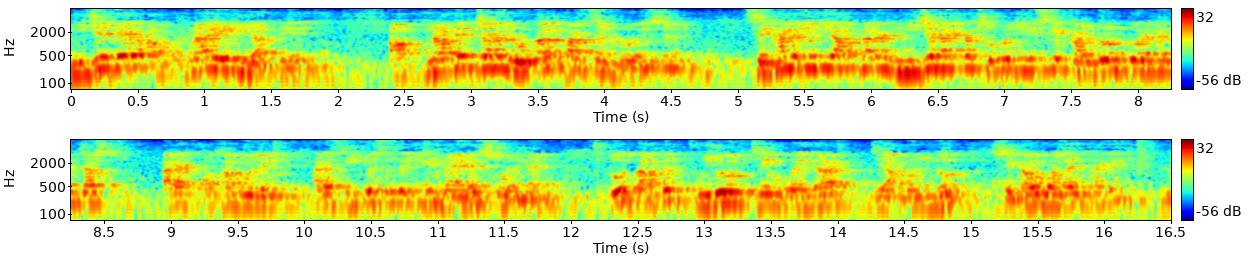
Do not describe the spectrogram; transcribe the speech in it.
নিজেদের আপনার এরিয়াতে, আপনাদের যারা লোকাল পার্সন রয়েছেন সেখানে যদি আপনারা নিজের একটা ছোট জিনিসকে কন্ট্রোল করে নেন জাস্ট একটা কথা বলে, একটা সিচুয়েশনকে যদি ম্যানেজ করে নেন, তো তাতে পুজোর যে ওয়েদার যে আনন্দ, সেটাও বজায় থাকে ল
